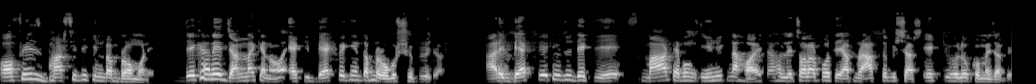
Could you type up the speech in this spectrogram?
অফিস, ভার্সিটি কিংবা ভ্রমণে। যেখানে যান না কেন, একটি ব্যাকপ্যাক কিন্তু আপনার অবশ্যই প্রয়োজন। আর এই ব্যাকপ্যাকটি যদি দেখতে স্মার্ট এবং ইউনিক না হয়, তাহলে চলার পথে আপনার আত্মবিশ্বাস একটু হলেও কমে যাবে।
